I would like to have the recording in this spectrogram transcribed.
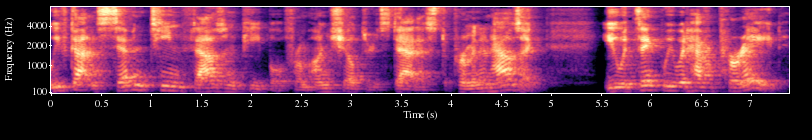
we've gotten 17,000 people from unsheltered status to permanent housing. You would think we would have a parade,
